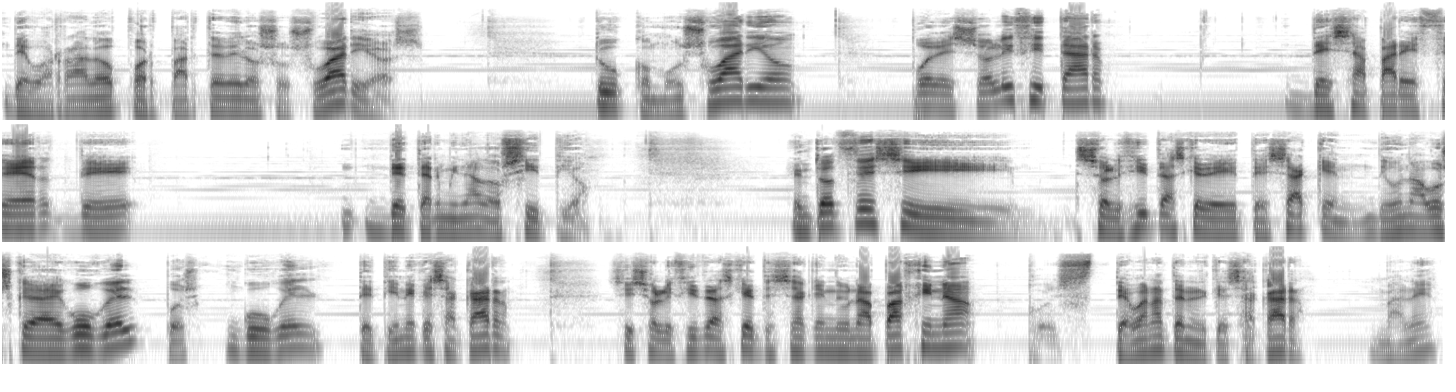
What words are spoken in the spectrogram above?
de borrado por parte de los usuarios. Tú como usuario puedes solicitar desaparecer de determinado sitio. Entonces, si solicitas que te saquen de una búsqueda de Google, pues Google te tiene que sacar. Si solicitas que te saquen de una página, pues te van a tener que sacar, ¿vale?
